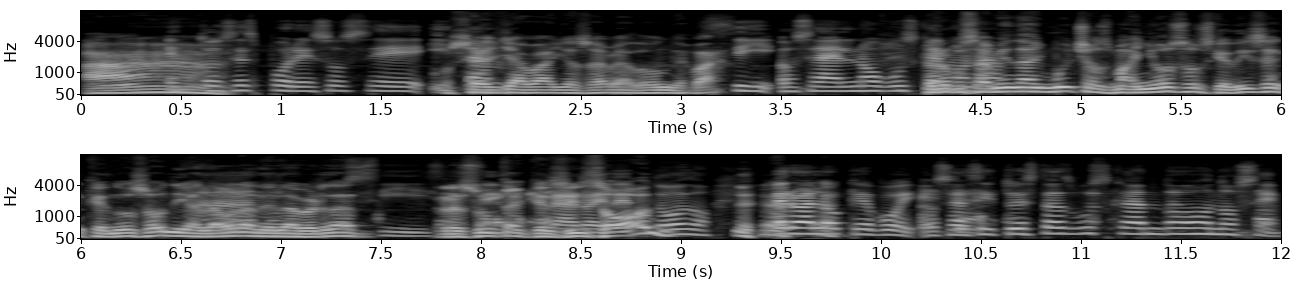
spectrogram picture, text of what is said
Ah, Entonces, por eso se. y o sea, tam- ya va, ya sabe a dónde va. Sí, o sea, él no busca. Pero pues una- también hay muchos mañosos que dicen que no son y a la Ah, hora de la verdad sí, sí, resulta sí, que claro, sí son. todo. Pero a lo que voy, o sea, si tú estás buscando, no sé,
